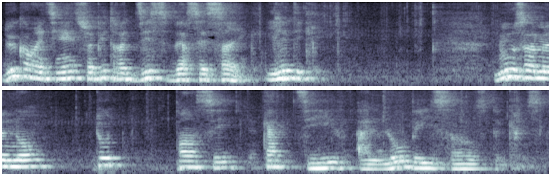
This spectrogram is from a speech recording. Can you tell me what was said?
2 Corinthiens, chapitre 10, verset 5, il est écrit Nous amenons toute pensée captive à l'obéissance de Christ.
